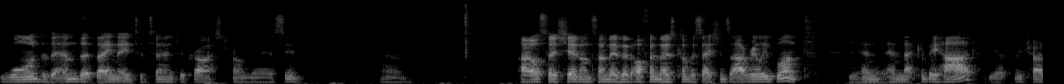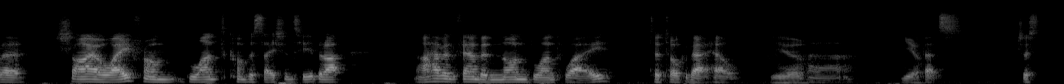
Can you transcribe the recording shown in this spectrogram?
warned them that they need to turn to Christ from their sin. Um, I also shared on Sunday that often those conversations are really blunt Yeah. and and that can be hard. Yeah. We try to shy away from blunt conversations here, but I I haven't found a non-blunt way to talk about hell. yeah. Uh, Yeah. that's just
